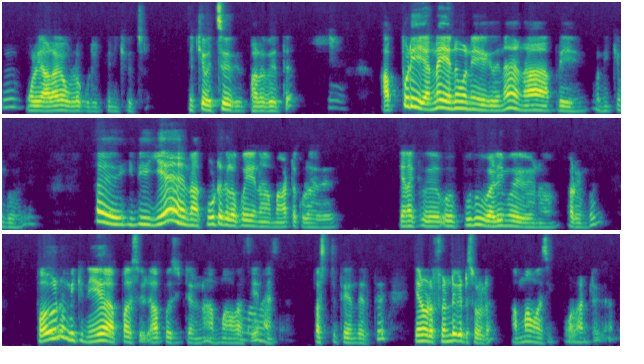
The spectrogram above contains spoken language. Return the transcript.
ம். உங்களை அழகாக உள்ளே கூட்டிகிட்டு போய் நிற்க வச்சு நிற்க வச்சு பல பேர்த்த. அப்படி என்ன என்ன பண்ணி இருக்குதுன்னா நான் அப்படி நிற்கும்போது இது ஏன் நான் கூட்டத்தில் போய் நான் மாட்டக்கூடாது எனக்கு ஒரு புது வழிமுறை வேணும் அப்படிங்கும்போது பௌர்ணமிக்கு நேர் ஆப்போசிட் ஆப்போசிட்னா அமாவாசையை நான். ஃபஸ்ட்டு தேர்ந்தெடுத்து என்னோட ஃப்ரெண்டுக்கிட்ட சொல்கிறேன் அம்மாவாசைக்கு போகலான்ட்டு இருக்காங்க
